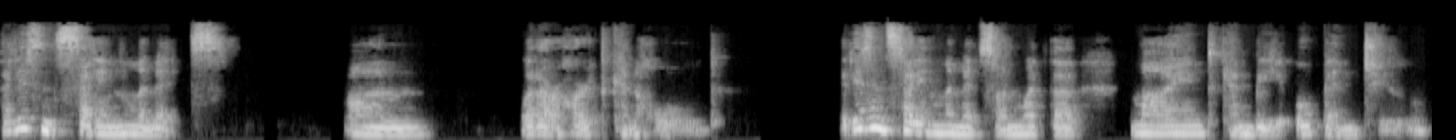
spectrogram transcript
That isn't setting limits on what our heart can hold. It isn't setting limits on what the mind can be open to.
